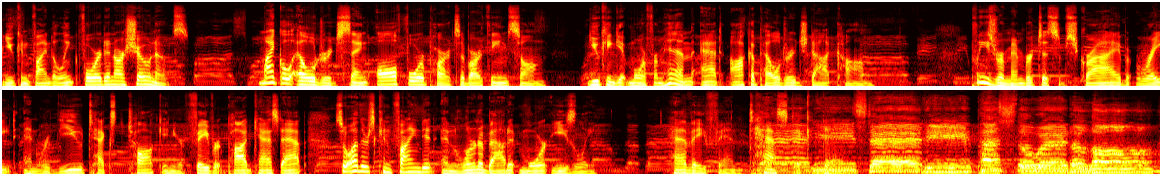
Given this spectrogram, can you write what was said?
You can find a link for it in our show notes. Michael Eldridge sang all four parts of our theme song. You can get more from him at acapeldridge.com. Please remember to subscribe, rate, and review Text Talk in your favorite podcast app so others can find it and learn about it more easily. Have a fantastic day. Steady, pass the word along.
